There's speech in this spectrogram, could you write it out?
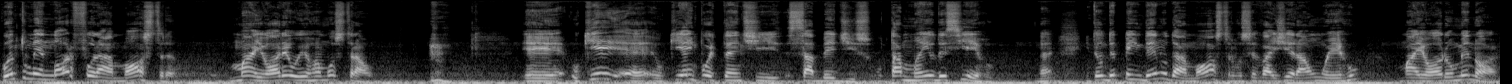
quanto menor for a amostra, maior é o erro amostral. É, o, que é, o que é importante saber disso? O tamanho desse erro. Né? Então, dependendo da amostra, você vai gerar um erro maior ou menor.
